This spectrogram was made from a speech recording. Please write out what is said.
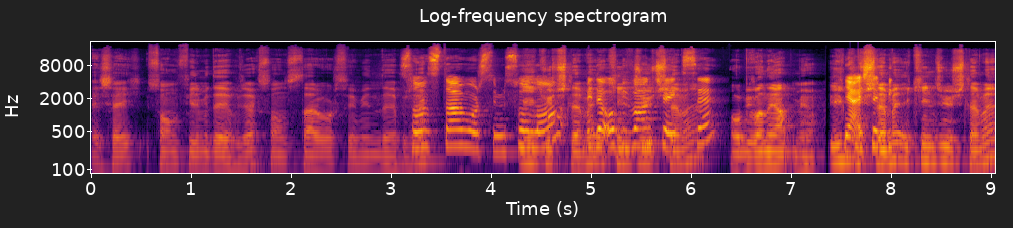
E şey son filmi de yapacak. Son Star Wars filmini de yapacak. Son Star Wars filmi Solo. İlk üçleme, bir de Obi-Wan çekse. Obi-Wan'ı yapmıyor. İlk Ya işte üçleme, ikinci üçleme,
